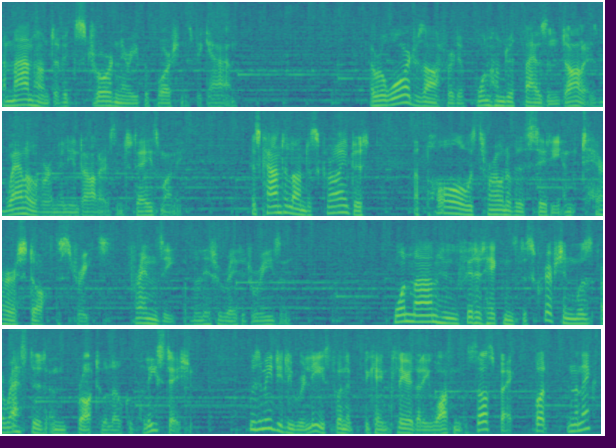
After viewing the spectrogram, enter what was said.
a manhunt of extraordinary proportions began. A reward was offered of $100,000, well over a million dollars in today's money. As Cantillon described it, a pall was thrown over the city and terror stalked the streets, frenzy obliterated reason. One man who fitted Hickman's description was arrested and brought to a local police station, was immediately released when it became clear that he wasn't the suspect, but in the next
